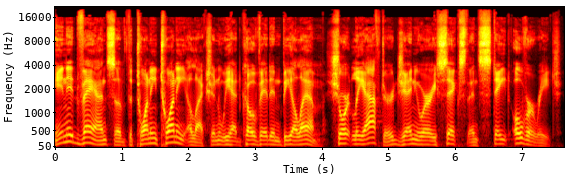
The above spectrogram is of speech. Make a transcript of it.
In advance of the 2020 election, we had COVID and BLM. Shortly after, January 6th and state overreach.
